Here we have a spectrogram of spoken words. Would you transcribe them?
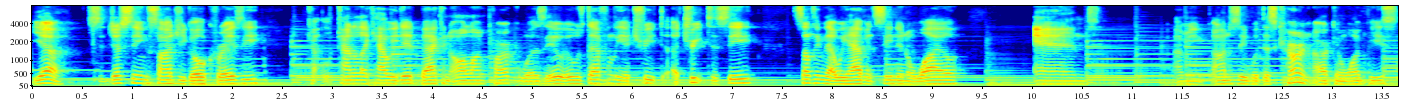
yeah, so just seeing Sanji go crazy, kind of like how he did back in Arlong Park, was it, it was definitely a treat a treat to see, something that we haven't seen in a while, and I mean honestly, with this current arc in One Piece,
